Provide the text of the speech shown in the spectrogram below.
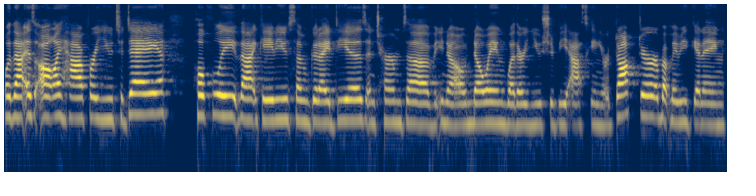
Well, that is all I have for you today hopefully that gave you some good ideas in terms of you know knowing whether you should be asking your doctor about maybe getting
